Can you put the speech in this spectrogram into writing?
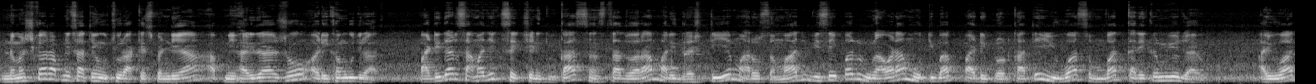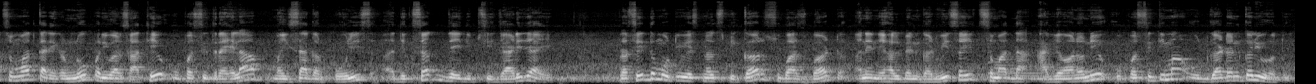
નમસ્કાર, આપની સાથે હું છું રાકેશ પંડ્યા. આપની નિહાળી છો અડીખમ ગુજરાત. પાટીદાર સામાજિક, શૈક્ષણિક વિકાસ સંસ્થા દ્વારા મારી દ્રષ્ટિએ મારો સમાજ વિષય પર લુણાવાડા મોતીબાગ પાર્ટી પ્લોટ ખાતે યુવા સંવાદ કાર્યક્રમ યોજાયો. આ યુવા સંવાદ કાર્યક્રમનો પરિવાર સાથે ઉપસ્થિત રહેલા મહીસાગર પોલીસ અધિક્ષક જયદીપસિંહ જાડેજાએ, પ્રસિદ્ધ મોટિવેશનલ સ્પીકર સુભાષ ભટ્ટ અને નેહલબેન ગઢવી સહિત સમાજના આગેવાનોની ઉપસ્થિતિમાં ઉદ્ઘાટન કર્યું હતું.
